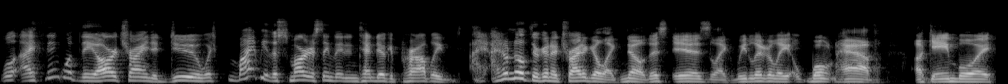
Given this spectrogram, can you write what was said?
Well, I think what they are trying to do, which might be the smartest thing that Nintendo could probably, I, I don't know if they're going to try to go like, no, this is like, we literally won't have a Game Boy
